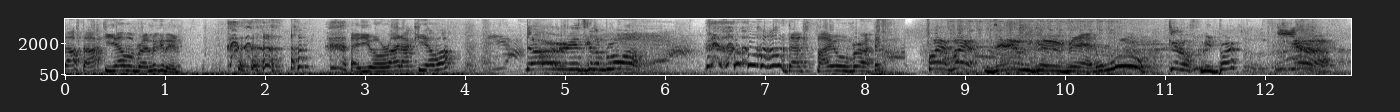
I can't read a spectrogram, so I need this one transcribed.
after Akiyama, bro. Look at him. Are you alright, Akiyama? No, it's gonna blow up. that fail, bro. Fire, fire. There we go, man. Woo! Get off me, bro. Yeah.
